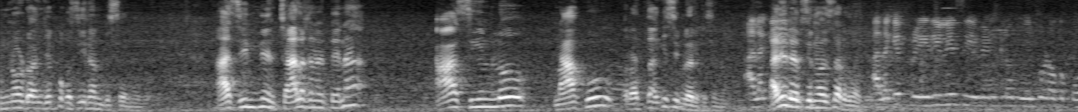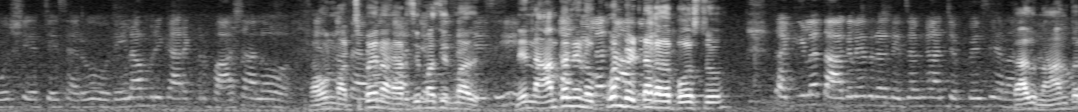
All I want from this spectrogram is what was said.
ఉన్నోడు అని చెప్పి ఒక సీన్ అనిపిస్తుంది ఆ సీన్కి నేను చాలా కనెక్ట్ అయినా ఆ సీన్లో నాకు రత్నకి సిమిలారిటీస్ ఉన్నాయి అది రేపు సినిమా అర్థమవుతుంది. అలాగే ప్రీ రిలీజ్ ఈవెంట్లో మీరు కూడా ఒక పోస్ట్ షేర్ చేశారు. నీలాంబరి క్యారెక్టర్ భాషలో అవును మర్చిపోయినా నరసింహ సినిమా నేను నా అంతా నేను ఒప్పుకొని పెట్టినా కదా పోస్టు తకిలా తాగలేదురా నిజంగా అని చెప్పేసి అలా కాదు నా అంటున్నావు. అంతా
